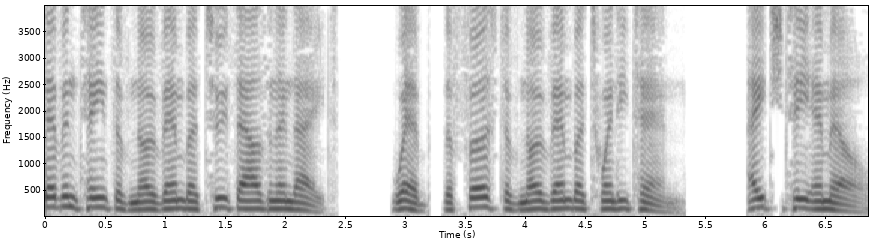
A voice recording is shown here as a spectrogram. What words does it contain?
17th of November 2008. Web, the 1st of November 2010. HTML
